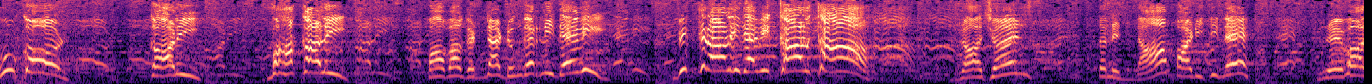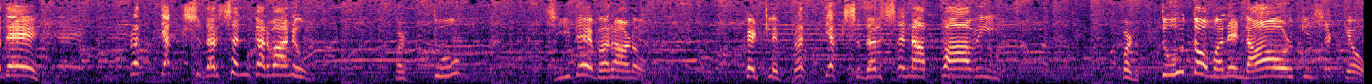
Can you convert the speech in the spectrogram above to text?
હું કોણ? કાળી, મહાકાળી, પાવાગઢના ડુંગરની દેવી, વિકરાળી દેવી કાળકા. રાજન, તને ના પાડી હતી ને રેવા દે. પ્રત્યક્ષ દર્શન કરવાનું. પણ તું જીદે ભરાણો. એટલે પ્રત્યક્ષ દર્શન આપવા આવી. પણ તું તો મને ના ઓળખી શક્યો.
